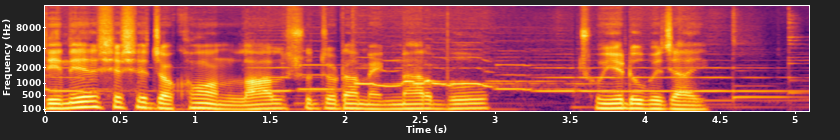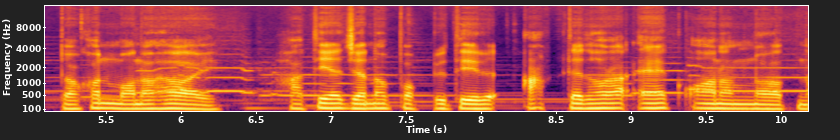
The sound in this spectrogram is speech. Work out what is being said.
দিনের শেষে যখন লাল সূর্যটা মেঘনার বু ছুঁয়ে ডুবে যায়, তখন মনে হয় হাতিয়া যেন প্রকৃতির আঁকড়ে ধরা এক অনন্য রত্ন।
